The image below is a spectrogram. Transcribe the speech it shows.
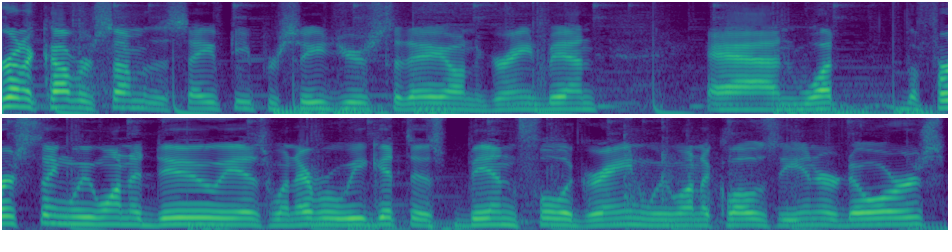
going to cover some of the safety procedures today on the grain bin. And what the first thing we want to do is whenever we get this bin full of grain, we want to close the inner doors.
